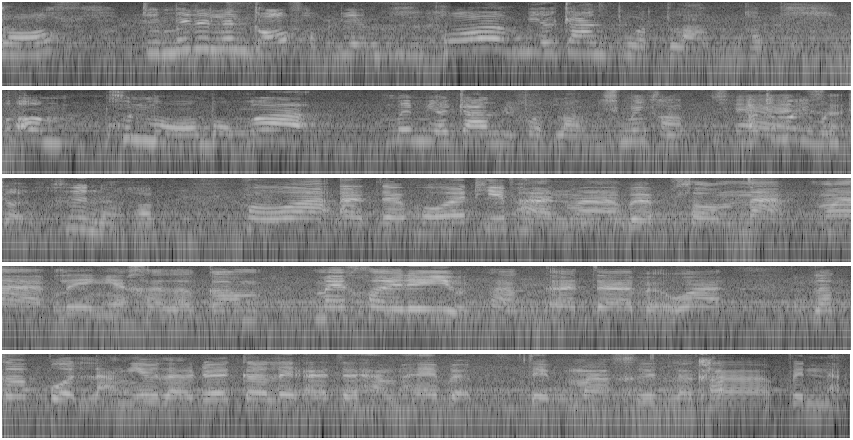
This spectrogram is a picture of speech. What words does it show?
กอล์ฟจะไม่ได้เล่นกอล์ฟหกเดือนเพราะว่ามีอาการปวดหลังครับเอ่มคุณหมอบอกว่าไม่มีอาการปวดหลังใช่ไหมครับใช่ แล้วทำไมมันค่ะเกิดขึ้นนะครับ เพราะว่าอาจจะเพราะว่าที่ผ่านมาแบบซ้อมหนักมากอะไรอย่างเงี้ยค่ะ แล้วก็ไม่ค่อยได้หยุดพักอาจจะแบบว่า แล้วก็ปวดหลังอยู่แล้วด้วยก็เลยอาจจะทำให้แบบเจ็บมากขึ้นแล้วก็เป็นหนัก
